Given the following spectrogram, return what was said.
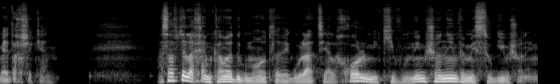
בטח שכן. אספתי לכם כמה דוגמאות לרגולציה על חול מכיוונים שונים ומסוגים שונים.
